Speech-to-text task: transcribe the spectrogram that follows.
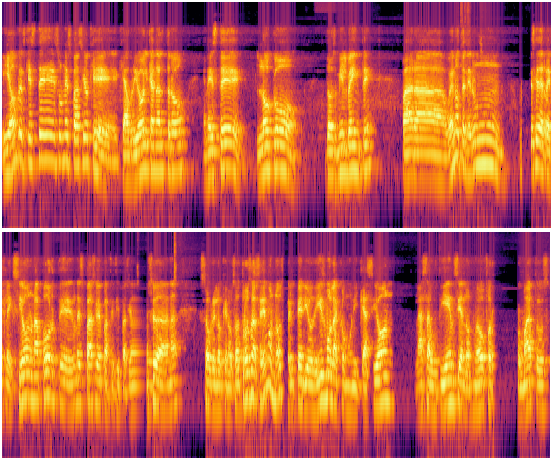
Y hombre, es que este es un espacio que, que abrió el canal TRO en este loco 2020 para, bueno, tener un, una especie de reflexión, un aporte, un espacio de participación ciudadana sobre lo que nosotros hacemos, ¿no? El periodismo, la comunicación, las audiencias, los nuevos formatos.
